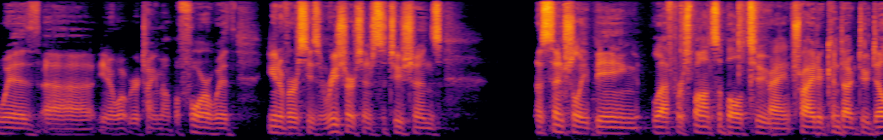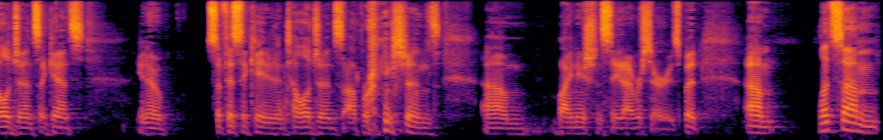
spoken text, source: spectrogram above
with, uh, you know, what we were talking about before with universities and research institutions essentially being left responsible to right. try to conduct due diligence against, you know, sophisticated intelligence operations um, by nation state adversaries. But um, let's um,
